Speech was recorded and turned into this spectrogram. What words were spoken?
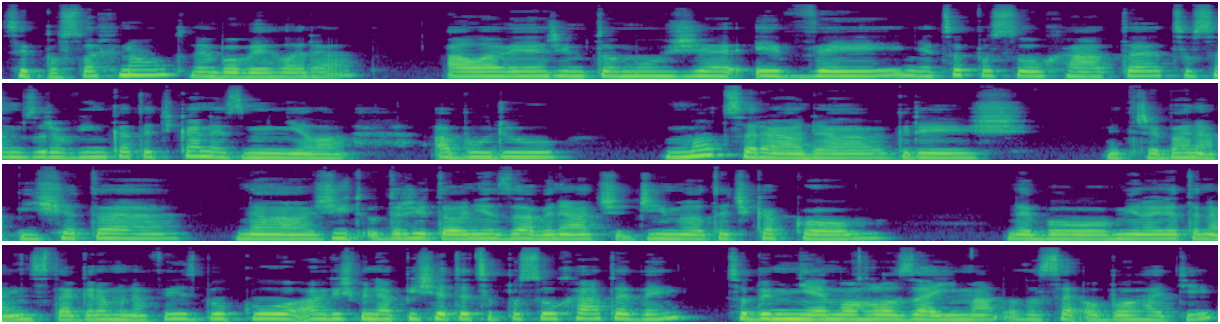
si poslechnout nebo vyhledat. Ale věřím tomu, že i vy něco posloucháte, co jsem z Rovínka teďka nezmínila a budu moc ráda, když mi třeba napíšete na žít udržitelně zavináč gmail.com nebo mě najdete na Instagramu, na Facebooku a když mi napíšete, co posloucháte vy, co by mě mohlo zajímat a zase obohatit.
